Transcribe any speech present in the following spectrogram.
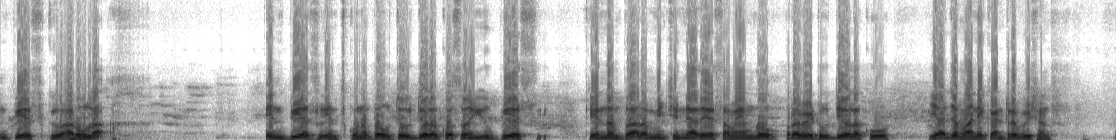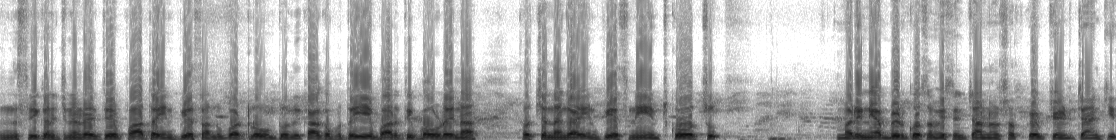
ఎన్పిఎస్కు అర్హుల ఎన్పిఎస్ ఎంచుకున్న ప్రభుత్వ ఉద్యోగుల కోసం యూపీఎస్ కేంద్రం ప్రారంభించింది. అదే సమయంలో ప్రైవేటు ఉద్యోగులకు యజమాని కంట్రిబ్యూషన్స్ స్వీకరించినట్లయితే పాత ఎన్పిఎస్ అందుబాటులో ఉంటుంది. కాకపోతే ఏ భారతీయ పౌరుడైనా స్వచ్ఛందంగా ఎన్పిఎస్ని ఎంచుకోవచ్చు. మరిన్ని అప్డేట్ కోసం ఎస్ఎన్ ఛానల్ సబ్స్క్రైబ్ చేయండి. Thank you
